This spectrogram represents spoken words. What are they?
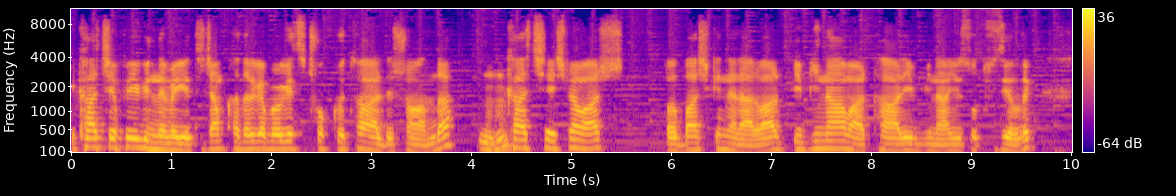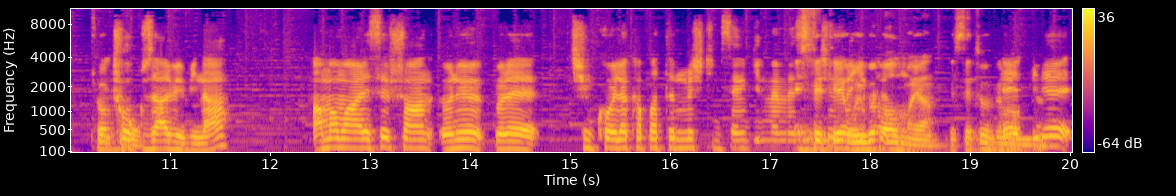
birkaç yapıyı gündeme getireceğim. Kadırga bölgesi çok kötü halde şu anda. Hı hı. Birkaç çeşme var. Ba- Başka neler var? Bir bina var. Tarihi bir bina. 130 yıllık. Çok, Çok güzel bir bina. Ama maalesef şu an önü böyle çinkoyla kapatılmış. Kimsenin girmemesi için. Estetiğe uygun olmayan, estetiğe uygun Evet, olmayan. bir de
